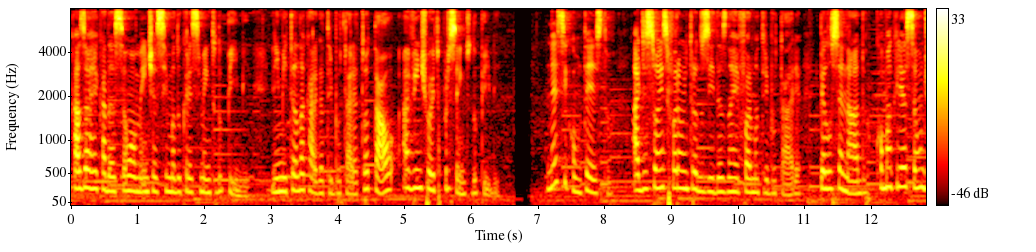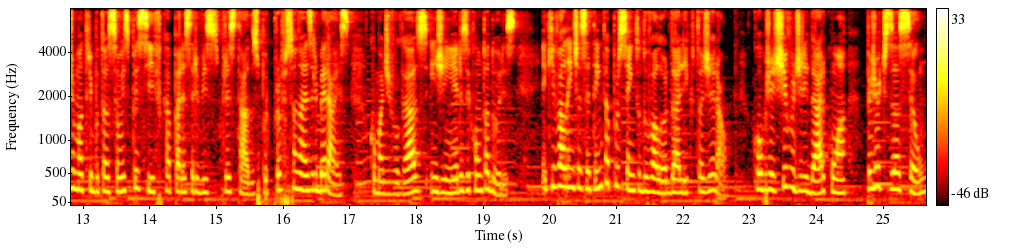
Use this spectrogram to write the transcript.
caso a arrecadação aumente acima do crescimento do PIB, limitando a carga tributária total a 28% do PIB. Nesse contexto, adições foram introduzidas na reforma tributária pelo Senado, como a criação de uma tributação específica para serviços prestados por profissionais liberais, como advogados, engenheiros e contadores, equivalente a 70% do valor da alíquota geral, com o objetivo de lidar com a pejotização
